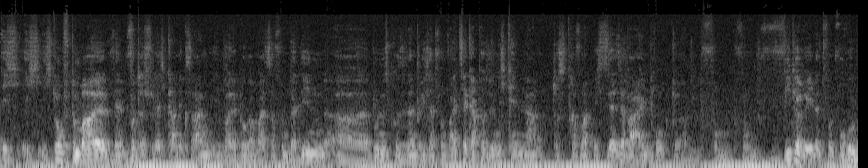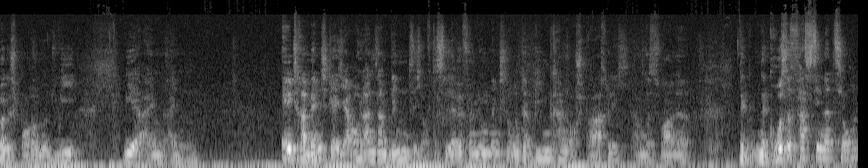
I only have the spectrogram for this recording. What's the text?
ich, ich, ich durfte mal, wird euch vielleicht gar nichts sagen, ehemaliger Bürgermeister von Berlin, äh, Bundespräsident Richard von Weizsäcker persönlich kennenlernen. Das Treffen hat mich sehr, sehr beeindruckt, ähm, vom, vom, wie geredet wird, worüber gesprochen wird, wie, wie ein, ein älterer Mensch, der ich ja auch langsam bin, sich auf das Level von jungen Menschen runterbiegen kann, auch sprachlich. Ähm, das war eine, eine, eine große Faszination,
